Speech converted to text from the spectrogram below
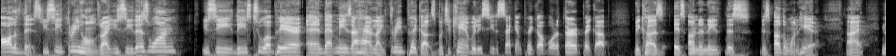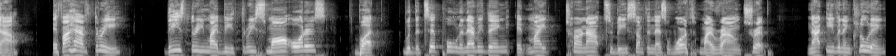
all of this. You see three homes, right? You see this one, you see these two up here, and that means I have like three pickups, but you can't really see the second pickup or the third pickup because it's underneath this this other one here. All right. Now, if I have three, these three might be three small orders, but with the tip pool and everything, it might turn out to be something that's worth my round trip, not even including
